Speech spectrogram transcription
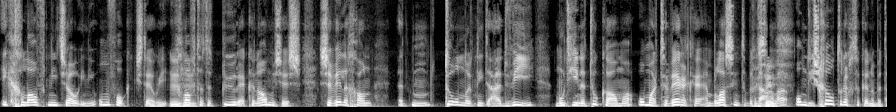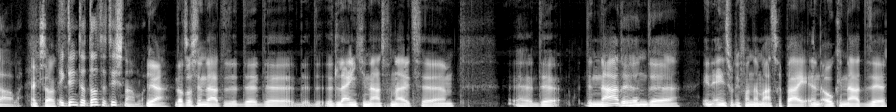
Ik geloof niet zo in die omvolkingstheorie. Ik Mhm. geloof dat het puur economisch is. Ze willen gewoon, het dondert niet uit wie, moet hier naartoe komen om er te werken en belasting te betalen Precies. om die schuld terug te kunnen betalen. Exact. Ik denk dat dat het is namelijk. Ja, dat was inderdaad de, de, de, de, het lijntje inderdaad vanuit ehm, eh, de, de naderende ineenstorting van de maatschappij en ook inderdaad de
